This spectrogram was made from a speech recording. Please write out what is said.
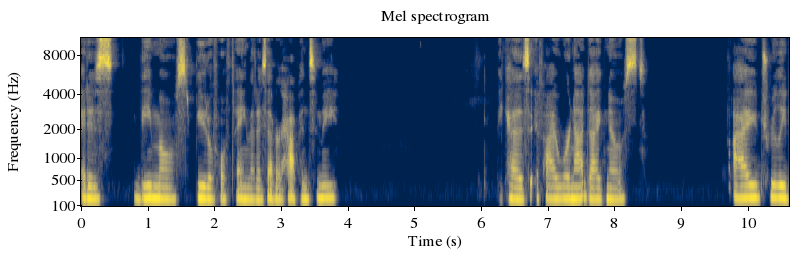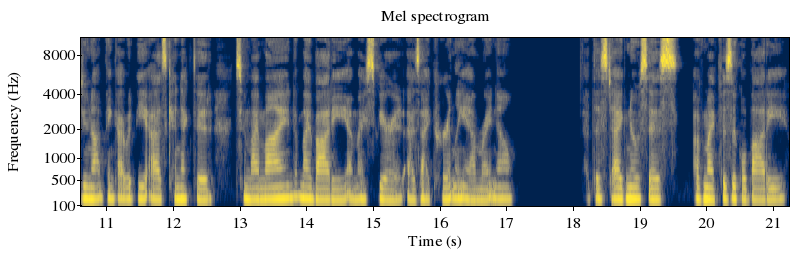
it is the most beautiful thing that has ever happened to me. Because if I were not diagnosed, I truly do not think I would be as connected to my mind, my body, and my spirit as I currently am right now. That this diagnosis of my physical body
